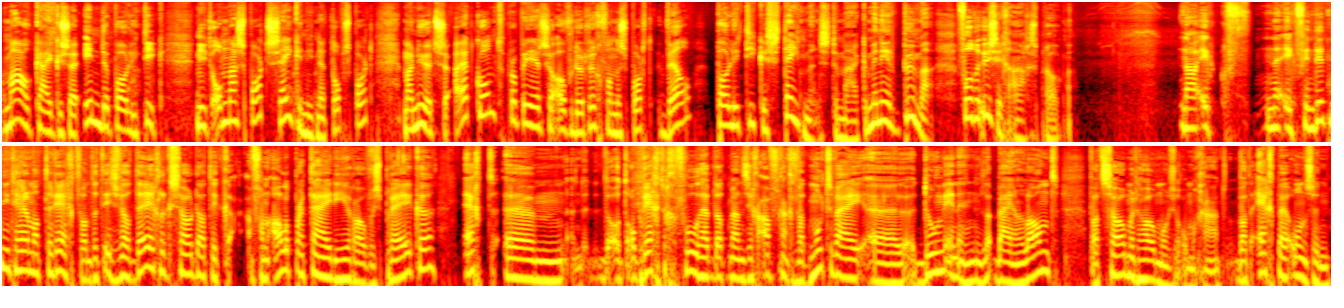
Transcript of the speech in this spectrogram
Normaal kijken ze in de politiek niet om naar sport, zeker niet naar topsport. Maar nu het ze uitkomt, proberen ze over de rug van de sport wel politieke statements te maken. Meneer Buma, voelde u zich aangesproken? Nou, ik, nee, ik vind dit niet helemaal terecht. Want het is wel degelijk zo dat ik van alle partijen die hierover spreken... echt um, het oprechte gevoel heb dat men zich afvraagt... wat moeten wij uh, doen in bij een land wat zo met homo's omgaat. Wat echt bij ons een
